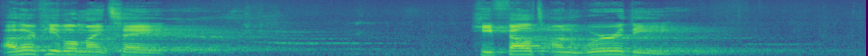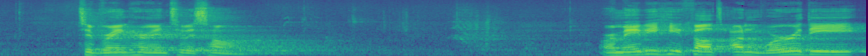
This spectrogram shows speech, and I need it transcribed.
Other people might say he felt unworthy to bring her into his home. Or maybe he felt unworthy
